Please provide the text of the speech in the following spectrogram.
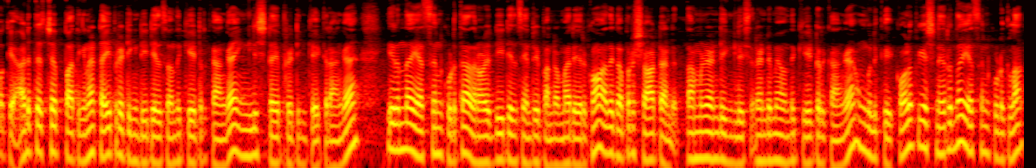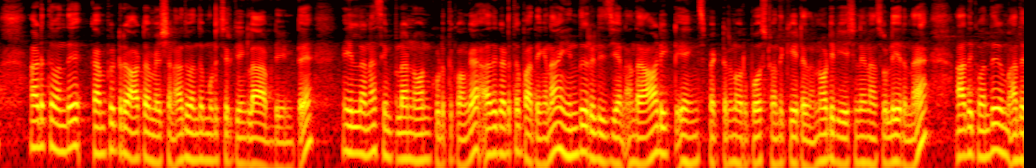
ஓகே அடுத்த ஸ்டெப் பார்த்தீங்கன்னா டைப் ரைட்டிங் டீட்டெயில்ஸ் வந்து கேட்டிருக்காங்க. இங்கிலீஷ் டைப் ரைட்டிங் கேட்குறாங்க இருந்தால் எஸ்என் கொடுத்து அதனோட டீட்டெயில்ஸ் என்ட்ரி பண்ணுற மாதிரி இருக்கும். அதுக்கப்புறம் ஷார்ட் ஹேண்ட் தமிழ் அண்ட் இங்கிலீஷ் ரெண்டுமே வந்து கேட்டிருக்காங்க. உங்களுக்கு குவாலிஃபிகேஷன் இருந்தால் எஸ்என் கொடுக்கலாம். அடுத்து வந்து கம்ப்யூட்டர் ஆட்டோமேஷன் அது வந்து முடிச்சிருக்கீங்களா அப்படின்ட்டு. இல்லைன்னா சிம்பிளாக நோன் கொடுத்துக்கோங்க. அதுக்கடுத்து பார்த்தீங்கன்னா இந்து ரிலிஜியன் அந்த ஆடிட் இன்ஸ்பெக்டர்னு ஒரு போஸ்ட் வந்து கேட்டது. நோட்டிஃபிகேஷனில் நான் சொல்லியிருந்தேன். அதுக்கு வந்து அது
